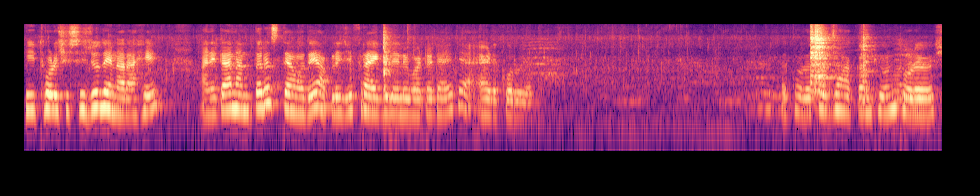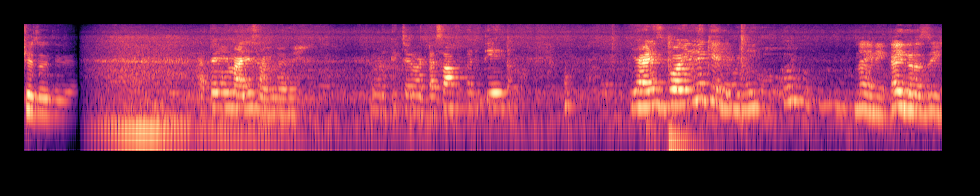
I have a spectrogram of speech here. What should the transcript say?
ही थोडीशी शिजू देणार आहे. आणि त्यानंतरच त्यामध्ये आपले जे फ्राय केलेले बटाटे आहेत ते ॲड करूयात. तर थोडंसं झाकण ठेवून थोडं शिजू देऊया आता मी माझी सांगणार आहे. किचन वाटा साफ करते यावेळेस बॉईल नाही केले मी? नाही नाही काही गरज नाही.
